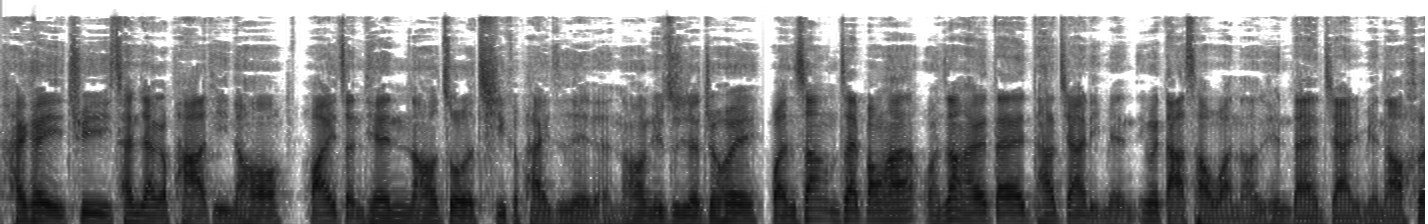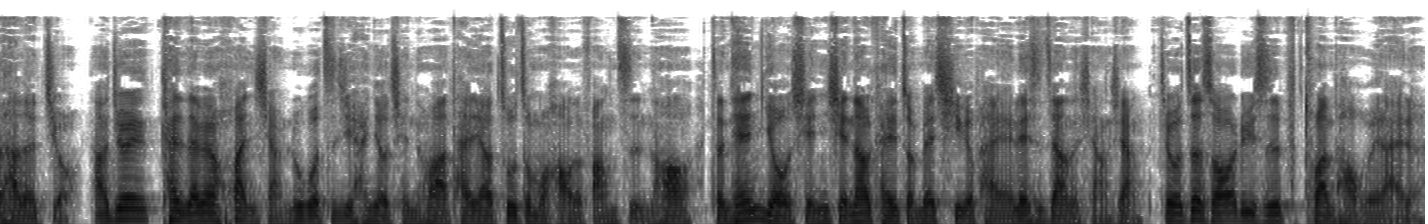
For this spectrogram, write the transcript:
还可以去参加个 party，然后花一整天，然后做了七个派之类的，然后女主角就会晚上再帮他，晚上还会待在他家里面，因为打扫完，然后就先待在家里面，然后喝他的酒，然后就会开始在那边幻想，如果自己很有钱的话，他也要住这么好的房子，然后整天有闲闲到可以准备七个派，类似这样的想象。结果这时候律师突然跑回来了。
